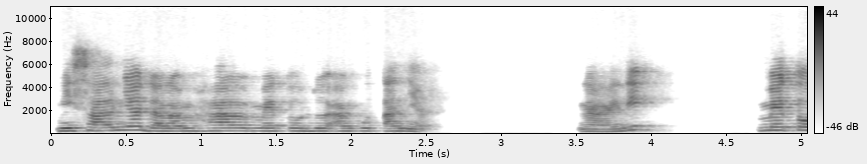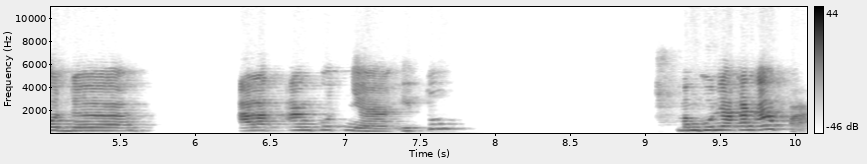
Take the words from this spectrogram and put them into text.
Misalnya dalam hal metode angkutannya. Nah, ini metode alat angkutnya itu menggunakan apa?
